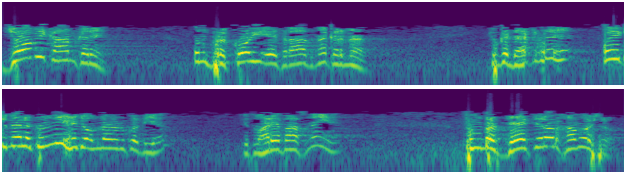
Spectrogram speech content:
جو بھی کام کریں، ان پر کوئی اعتراض نہ کرنا۔ کیونکہ ڈاکٹر ہیں، کوئی محنت نہیں ہے جو اللہ نے ان کو دیا جو تمہارے پاس نہیں ہے۔ تم بس دیکھتے رہو اور خاموش رہو۔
